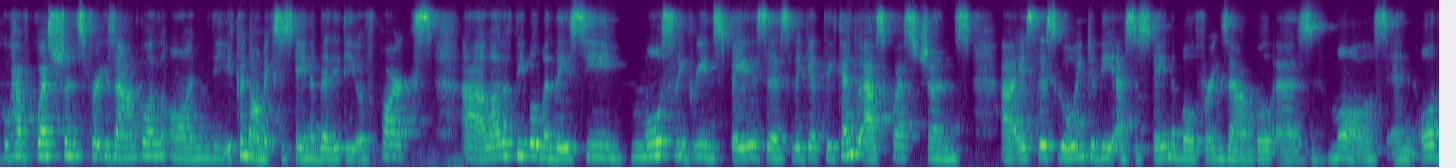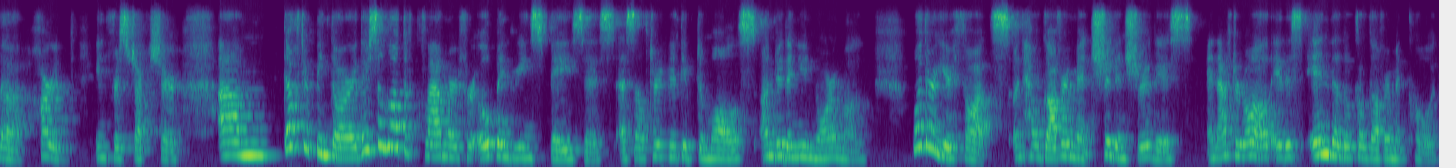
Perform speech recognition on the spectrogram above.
who have questions, for example, on the economic sustainability of parks. Uh, a lot of people, when they see mostly green spaces, they get they tend to ask questions: uh, Is this going to be as sustainable, for example, as malls and all the hard infrastructure? Um, Dr. Pintor, there's a lot of clamor for open green spaces as alternative to malls under the new normal. What are your thoughts on how government should ensure this? And after all, it is in the local government code.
